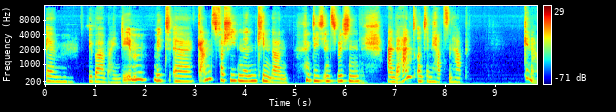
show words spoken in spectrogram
Ähm, über mein Leben mit äh, ganz verschiedenen Kindern, die ich inzwischen an der Hand und im Herzen habe. Genau.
